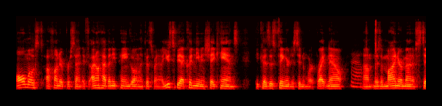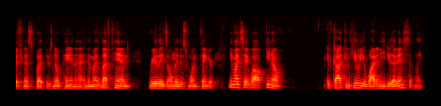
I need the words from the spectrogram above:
almost hundred percent. If I don't have any pain going like this right now, it used to be I couldn't even shake hands because this finger just didn't work. Right now, wow. um, there's a minor amount of stiffness, but there's no pain in that. And then my left hand, really, it's only this one finger. You might say, well, you know, if God can heal you, why didn't He do that instantly?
